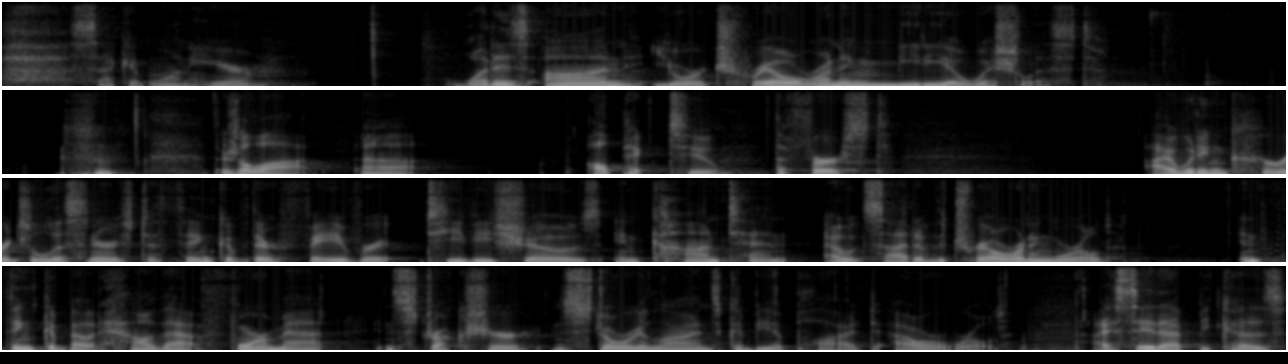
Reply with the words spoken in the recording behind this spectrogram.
Second one here. What is on your trail running media wish list? There's a lot. Uh, I'll pick two. The first, I would encourage listeners to think of their favorite TV shows and content outside of the trail running world and think about how that format and structure and storylines could be applied to our world. I say that because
